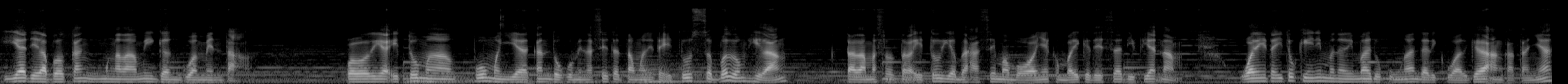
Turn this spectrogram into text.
ia dilaporkan mengalami gangguan mental. Pria itu mampu menyiarkan dokumentasi tentang wanita itu sebelum hilang. Tak lama setelah itu, ia berhasil membawanya kembali ke desa di Vietnam. Wanita itu kini menerima dukungan dari keluarga angkatannya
